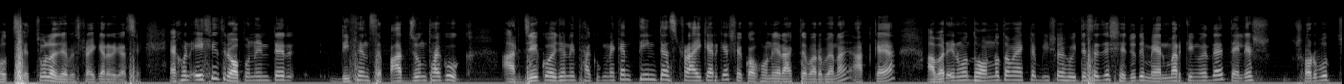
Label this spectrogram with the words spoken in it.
হচ্ছে চলে যাবে স্ট্রাইকারের কাছে। এখন এই ক্ষেত্রে অপোনেন্টের ডিফেন্সে পাঁচজন থাকুক, আর যে কয়জনই থাকুক না কেন, তিনটা স্ট্রাইকারকে সে কখনোই রাখতে পারবে না, আটকায়া। আবার এর মধ্যে অন্যতম একটা বিষয় হইতেছে যে, সে যদি ম্যান মার্কিং হয়ে দেয় তাহলে সর্বোচ্চ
